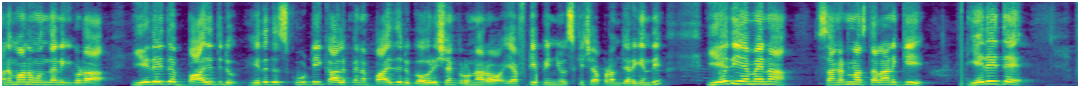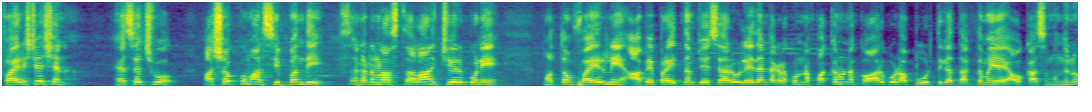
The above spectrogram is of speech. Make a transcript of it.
అనుమానం ఉందని కూడా ఏదైతే బాధితుడు ఏదైతే స్కూటీ కాలిపోయిన బాధితుడు గౌరీశంకర్ ఉన్నారో ఎఫ్టీపీ న్యూస్కి చెప్పడం జరిగింది. ఏది ఏమైనా సంఘటనా స్థలానికి ఏదైతే fire station SHO Ashok Kumar సిబ్బంది సంఘటనా స్థలానికి చేరుకొని మొత్తం ఫైర్ని ఆపే ప్రయత్నం చేశారు. లేదంటే అక్కడ ఉన్న పక్కనున్న కారు కూడా పూర్తిగా దగ్ధమయ్యే అవకాశం ఉందును.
